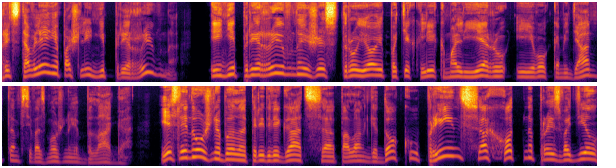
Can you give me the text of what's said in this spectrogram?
Представления пошли непрерывно, и непрерывной же струей потекли к Мольеру и его комедиантам всевозможные блага. Если нужно было передвигаться по Лангедоку, принц охотно производил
